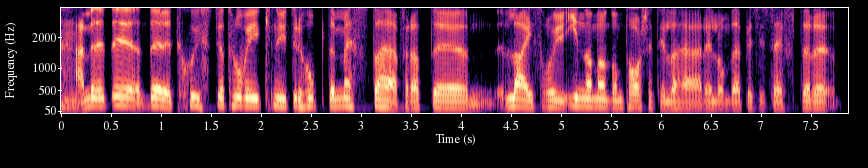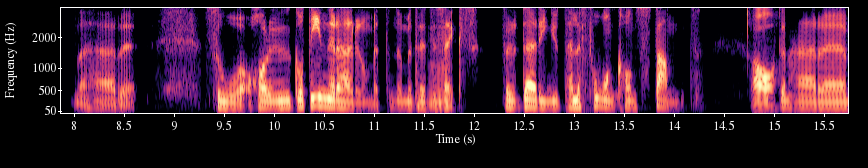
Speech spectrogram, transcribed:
Mm. Ja, men det, det, det, är rätt schysst. Jag tror vi knyter ihop det mesta här för att eh, Liza har ju innan de tar sig till det här eller om det är precis efter det här så har hon gått in i det här rummet, nummer 36. Mm. För där ringer ju telefon konstant. Ja. Och den här eh,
